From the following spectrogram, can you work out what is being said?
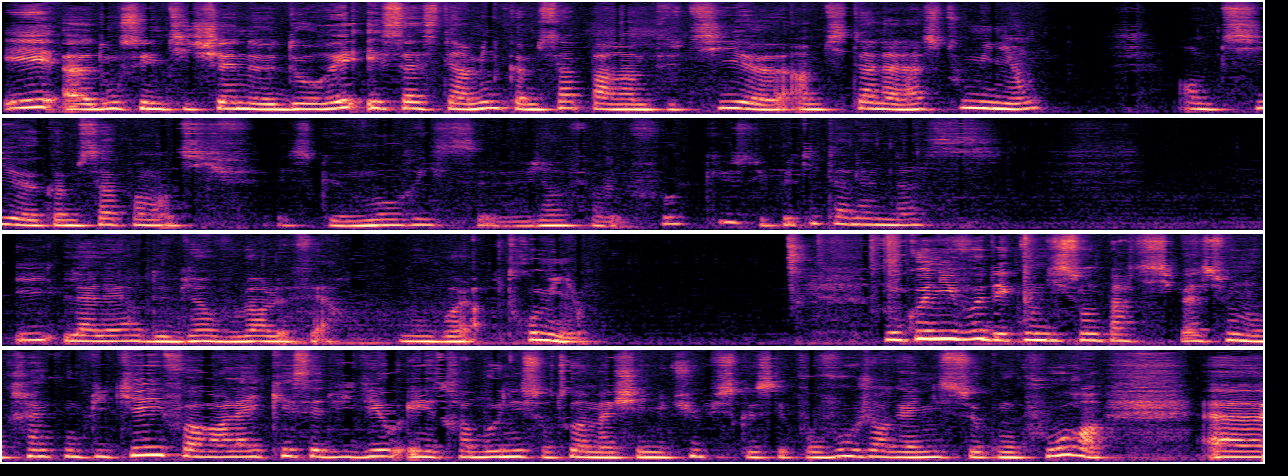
Et euh, donc c'est une petite chaîne dorée et ça se termine comme ça par un petit, euh, un petit ananas tout mignon. En petit comme ça pendentif. Est-ce que Maurice vient faire le focus du petit ananas? Il a l'air de bien vouloir le faire. Donc voilà, trop mignon. Donc au niveau des conditions de participation, donc rien de compliqué, il faut avoir liké cette vidéo et être abonné surtout à ma chaîne YouTube puisque c'est pour vous que j'organise ce concours. Euh,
